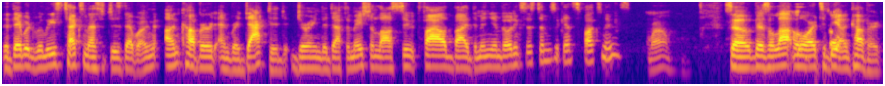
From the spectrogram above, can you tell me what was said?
that they would release text messages that were un- uncovered and redacted during the defamation lawsuit filed by Dominion Voting Systems against Fox News. Wow. So there's a lot more to so, be uncovered.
